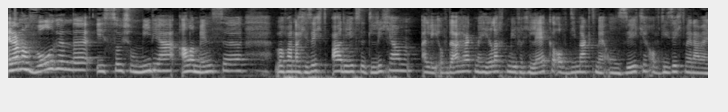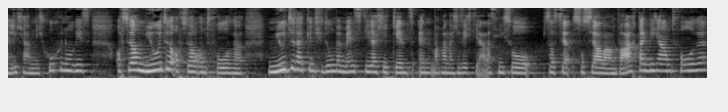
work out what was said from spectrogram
En dan een volgende is social media. Alle mensen waarvan dat je zegt, ah, die heeft het lichaam, allez, of daar ga ik me heel hard mee vergelijken, of die maakt mij onzeker, of die zegt mij dat mijn lichaam niet goed genoeg is. Oftewel muten, oftewel ontvolgen. Muten, dat kun je doen met mensen die dat je kent en waarvan dat je zegt, ja, dat is niet zo sociaal aanvaard dat ik die ga ontvolgen.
